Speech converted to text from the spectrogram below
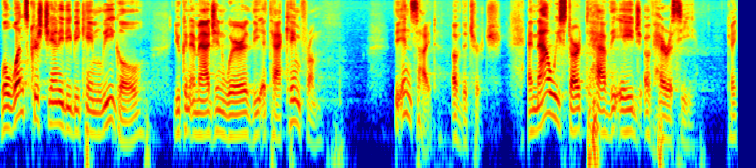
Well, once Christianity became legal, you can imagine where the attack came from the inside of the church. And now we start to have the age of heresy, okay,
